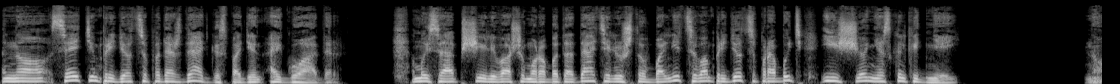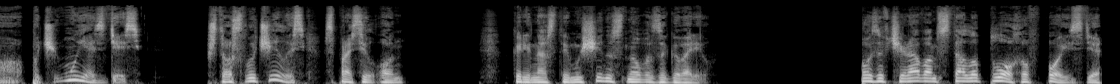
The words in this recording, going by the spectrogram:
но с этим придется подождать, господин Айгуадер. Мы сообщили вашему работодателю, что в больнице вам придется пробыть еще несколько дней». «Но почему я здесь? Что случилось?» — спросил он. Коренастый мужчина снова заговорил. «Позавчера вам стало плохо в поезде,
